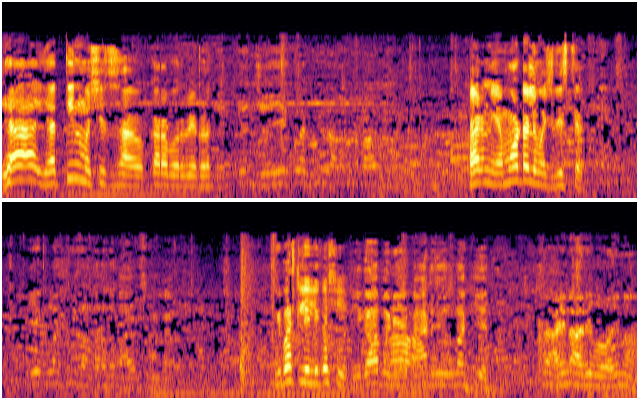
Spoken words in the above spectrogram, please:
ह्या ह्या तीन म्हशीचं सा- करा बरं वेगळं. त्यांचे एक लाख वीस हजाराचा कारण या मोठ्याल्या म्हशी दिसतात. भाव एक लाख वीस हजाराचा भाव सांगा. ही बसलेली कशी? ही गा पण एक आठ दिवस बाकी आहेत. आहे ना हरी भाऊ आहे ना.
